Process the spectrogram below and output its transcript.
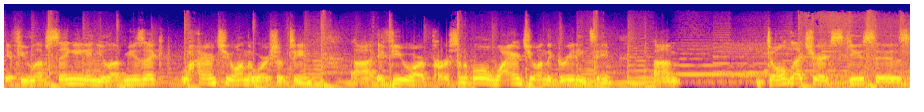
if you love singing and you love music, why aren't you on the worship team? Uh, if you are personable, why aren't you on the greeting team? Um, don't let your excuses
